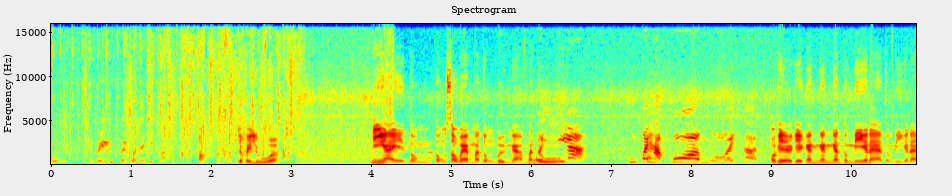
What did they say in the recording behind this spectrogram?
มึงทำไมอยู่เพื่อนกว่าจะนิดวะอ้าวกูจะไปรู้เหรอะนี่ไงตรงตรงสแวมมาตรงบึงอะมันดู โอ้ยเหี้ยมึงไปหักพ่อมึงเหรอไอ้สัตว์โอเคโอเคงั้นงั้นงั้นตรงนี้ก็ได้ ตรงนี้ก็ได้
